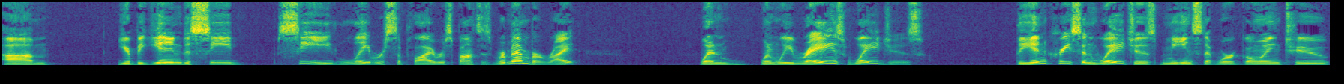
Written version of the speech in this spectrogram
Um, you're beginning to see see labor supply responses. Remember, right? When when we raise wages, the increase in wages means that we're going to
